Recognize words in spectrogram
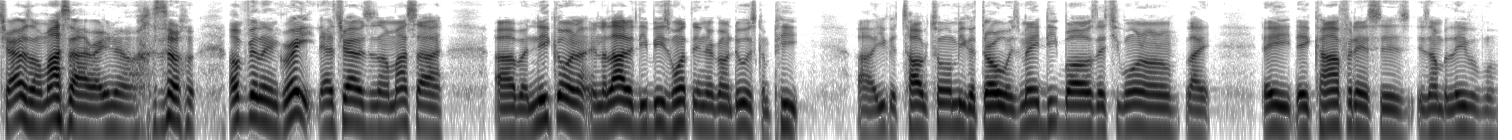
Travis on my side right now, so I'm feeling great that Travis is on my side. Uh, but Nikko and, and a lot of DBs, one thing they're gonna do is compete. Uh, you could talk to them. You could throw as many deep balls that you want on them. Like they, they confidence is is unbelievable.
